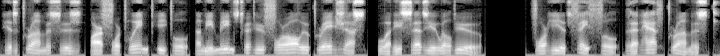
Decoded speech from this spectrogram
His promises are for plain people, and he means to do for all who pray just what he says he will do. For he is faithful that hath promised.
